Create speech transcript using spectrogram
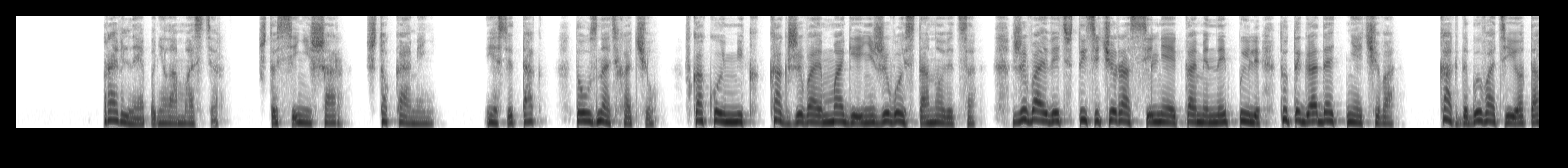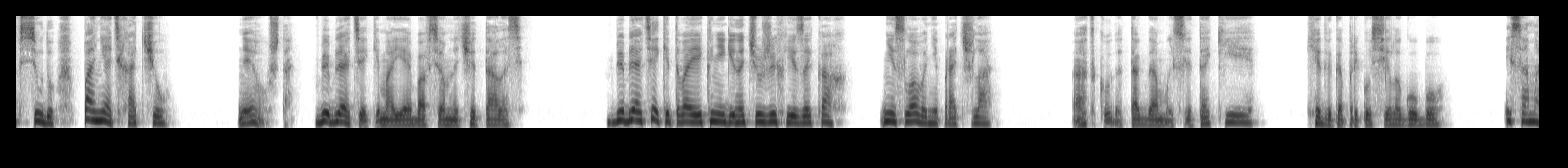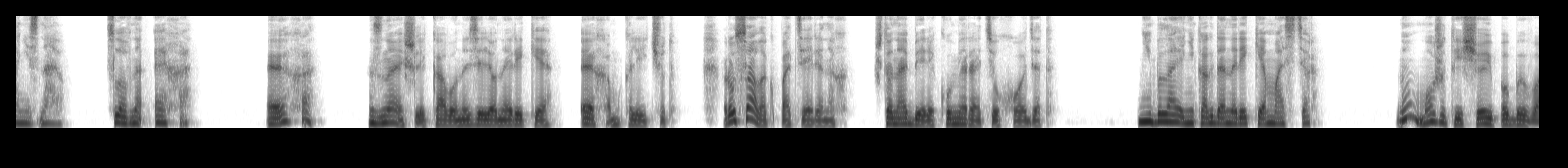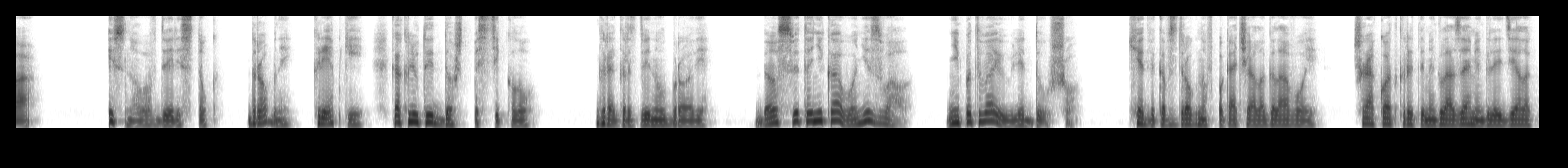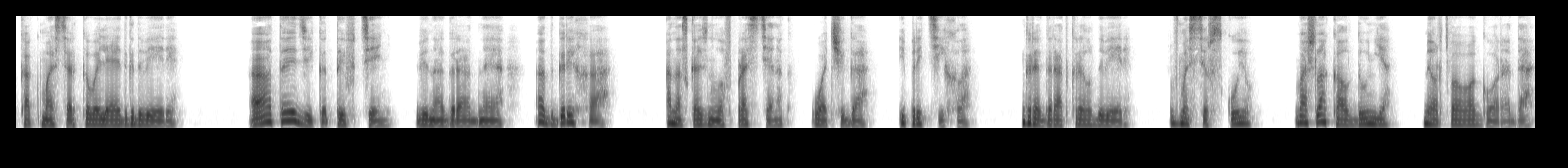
Правильно я поняла, мастер, что синий шар, что камень. Если так, то узнать хочу, в какой миг, как живая магия неживой становится. Живая ведь в тысячи раз сильнее каменной пыли, тут и гадать нечего. Как добывать ее отовсюду, понять хочу». «Неужто? В библиотеке моей обо всем начиталась». «В библиотеке твоей книги на чужих языках. Ни слова не прочла». «Откуда тогда мысли такие?» Хедвига прикусила губу. «И сама не знаю. Словно эхо». «Эхо? Знаешь ли, кого на зеленой реке эхом кличут? Русалок потерянных, что на берег умирать уходят». «Не была я никогда на реке, мастер». «Ну, может, еще и побыва». И снова в двери стук. Дробный, крепкий, как лютый дождь по стеклу. Грегор сдвинул брови. До света никого не звал. Не по твою ли душу? Хедвика, вздрогнув, покачала головой. Широко открытыми глазами глядела, как мастер ковыляет к двери. «А отойди-ка ты в тень, виноградная, от греха». Она скользнула в простенок у очага и притихла. Грегор открыл дверь. В мастерскую вошла колдунья мертвого города.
